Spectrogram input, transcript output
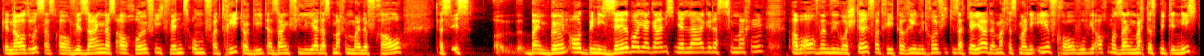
Genau so ist das auch. Wir sagen das auch häufig, wenn es um Vertreter geht. Da sagen viele, ja, das machen meine Frau. Das ist beim Burnout bin ich selber ja gar nicht in der Lage, das zu machen. Aber auch wenn wir über Stellvertreter reden, wird häufig gesagt, ja, ja, dann macht das meine Ehefrau, wo wir auch immer sagen, mach das bitte nicht.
